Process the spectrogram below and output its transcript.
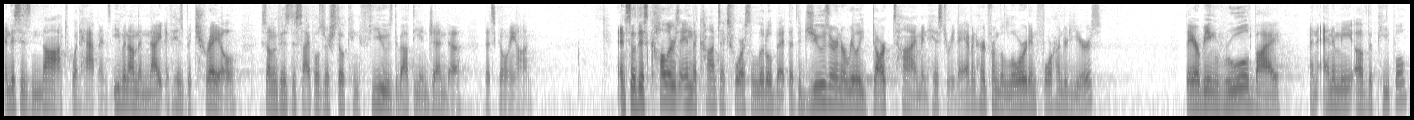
And this is not what happens. Even on the night of his betrayal, some of his disciples are still confused about the agenda that's going on. And so this colors in the context for us a little bit that the Jews are in a really dark time in history. They haven't heard from the Lord in 400 years. They are being ruled by an enemy of the people.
